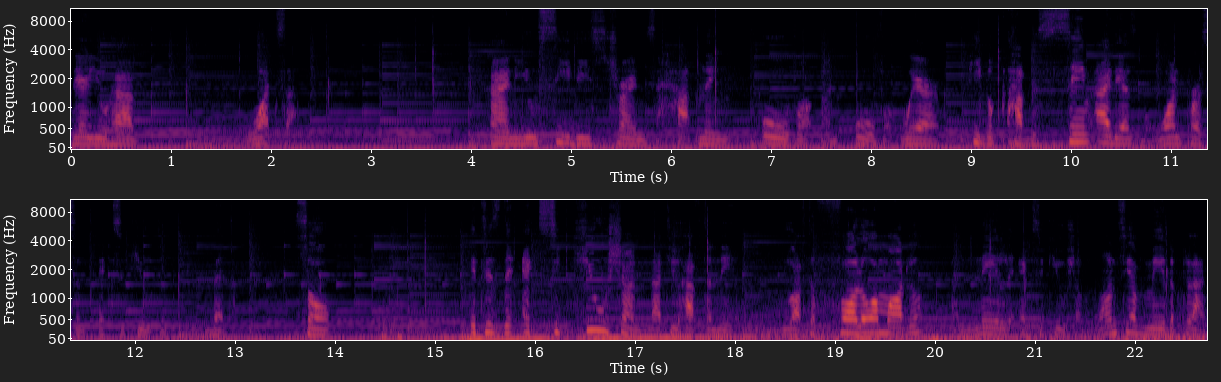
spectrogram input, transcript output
There you have WhatsApp. And you see these trends happening over and over where people have the same ideas but one person executed better. So it is the execution that you have to nail. You have to follow a model and nail the execution. Once you have made a plan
